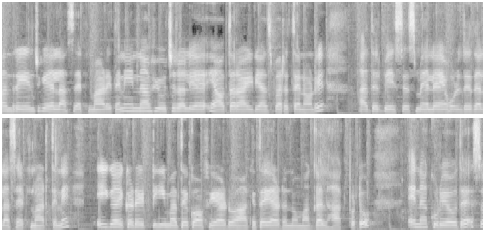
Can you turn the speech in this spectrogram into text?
ಒಂದು ರೇಂಜ್ಗೆ ಎಲ್ಲ ಸೆಟ್ ಮಾಡಿದ್ದೀನಿ. ಇನ್ನು ಫ್ಯೂಚರಲ್ಲಿ ಯಾವ ಥರ ಐಡಿಯಾಸ್ ಬರುತ್ತೆ ನೋಡಿ, ಅದರ ಬೇಸಿಸ್ ಮೇಲೆ ಉಳ್ದಿದ್ದೆಲ್ಲ ಸೆಟ್ ಮಾಡ್ತೀನಿ. ಈಗ ಈ ಕಡೆ ಟೀ ಮತ್ತು ಕಾಫಿ ಎರಡು ಆಗಿದೆ. ಎರಡನ್ನೂ ಮಗ್ಗಲ್ಲಿ ಹಾಕ್ಬಿಟ್ಟು ಇನ್ನು ಕುಡಿಯೋದೆ. ಸೊ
